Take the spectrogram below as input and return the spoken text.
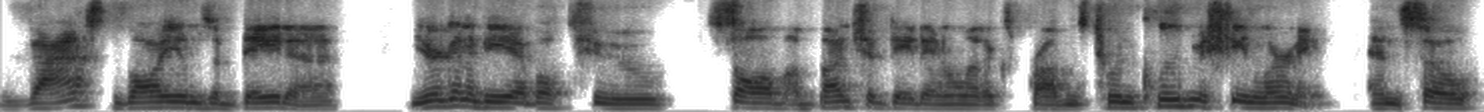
vast volumes of data, you're going to be able to solve a bunch of data analytics problems to include machine learning. And so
